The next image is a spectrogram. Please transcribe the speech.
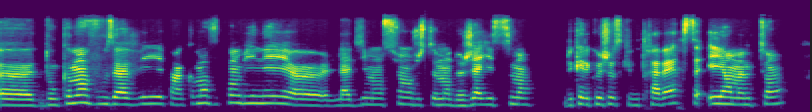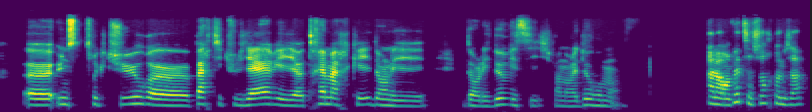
donc comment vous avez, comment vous combinez la dimension justement de jaillissement de quelque chose qui vous traverse et en même temps euh, une structure euh, particulière et euh, très marquée dans les, dans les deux récits, dans les deux romans. Alors en fait, ça sort comme ça.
